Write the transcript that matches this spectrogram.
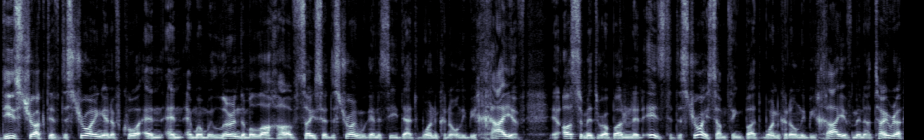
destructive, destroying, and of course, and, and, and when we learn the malacha of Seiser destroying, we're going to see that one can only be chayiv, osumid rabbanon it is to destroy something, but one could only be chayiv minatayra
